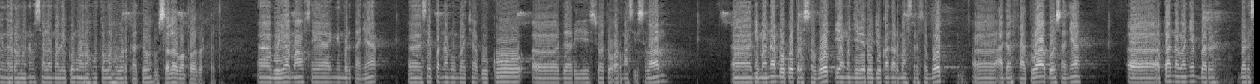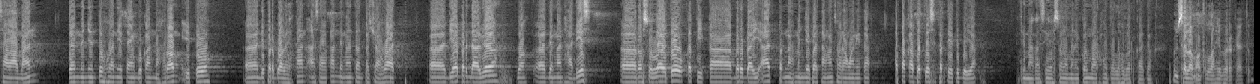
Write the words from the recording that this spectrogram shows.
Bismillahirrahmanirrahim. Assalamualaikum warahmatullahi wabarakatuh. Assalamualaikum warahmatullahi wabarakatuh. Uh, Buya, maaf saya ingin bertanya. Uh, saya pernah membaca buku uh, dari suatu ormas Islam, uh, di mana buku tersebut yang menjadi rujukan ormas tersebut uh, ada fatwa bahwasanya uh, apa namanya ber, bersalaman dan menyentuh wanita yang bukan mahram itu uh, diperbolehkan asalkan dengan tanpa syahwat. Uh, dia berdalil uh, dengan hadis uh, Rasulullah itu ketika berbaiat pernah menjabat tangan seorang wanita. Apakah betul seperti itu, Bu ya? Terima kasih. Wassalamualaikum warahmatullahi wabarakatuh. Assalamualaikum warahmatullahi wabarakatuh.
